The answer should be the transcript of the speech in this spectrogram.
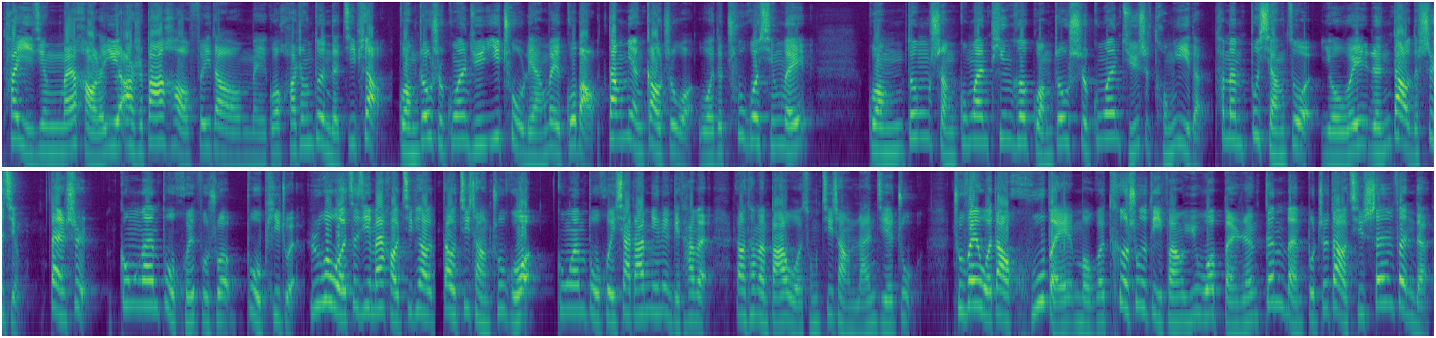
他已经买好了一月二十八号飞到美国华盛顿的机票。广州市公安局一处两位国宝当面告知我，我的出国行为，广东省公安厅和广州市公安局是同意的。他们不想做有违人道的事情，但是公安部回复说不批准。如果我自己买好机票到机场出国。公安部会下达命令给他们，让他们把我从机场拦截住，除非我到湖北某个特殊的地方与我本人根本不知道其身份的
